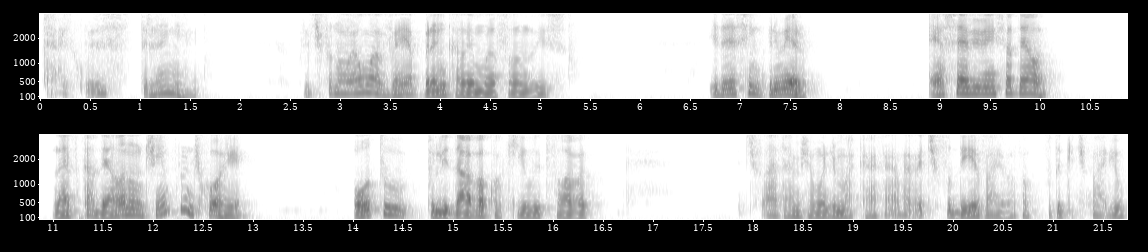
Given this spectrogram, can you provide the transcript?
Cara, que coisa estranha. Porque, tipo, não é uma velha branca alemã falando isso. E daí, assim, primeiro, essa é a vivência dela. Na época dela não tinha pra onde correr. Ou tu, tu lidava com aquilo e tu falava, Tipo, ah, tá me chamando de macaca, ah, vai, vai te fuder, vai, vai pra puta que te pariu.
